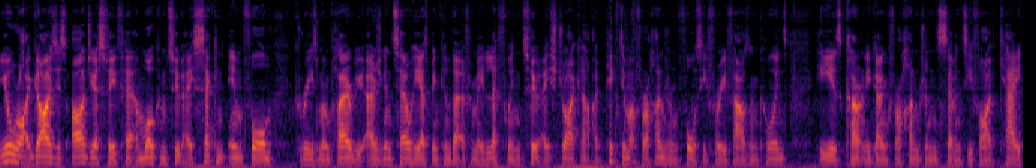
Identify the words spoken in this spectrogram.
You alright guys, it's RGS FIFA here and welcome to a second inform Griezmann player review. As you can tell he has been converted from a left wing to a striker. I picked him up for 143,000 coins. He is currently going for 175k.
